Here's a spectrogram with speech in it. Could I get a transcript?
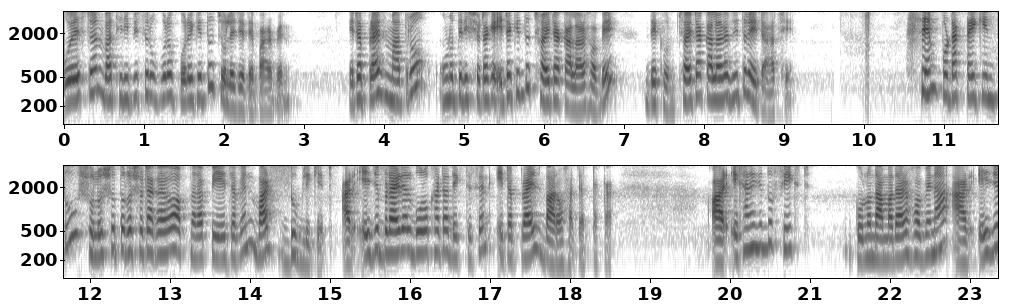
ওয়েস্টার্ন বা থ্রি পিসের উপরে পরে কিন্তু চলে যেতে পারবেন। এটা প্রাইস মাত্র উনত্রিশশো টাকা। এটা কিন্তু ছয়টা কালার হবে। দেখুন, ছয়টা কালারের ভিতরে এটা আছে। সেম প্রোডাক্টটাই কিন্তু ষোলো সতেরোশো টাকায়ও আপনারা পেয়ে যাবেন, বাট ডুপ্লিকেট। আর এই যে ব্রাইডাল বোরখাটা দেখতেছেন, এটা প্রাইস বারো হাজার টাকা। আর এখানে কিন্তু ফিক্সড কোনো দামাদার হবে না। আর এই যে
